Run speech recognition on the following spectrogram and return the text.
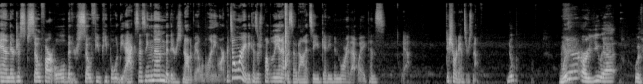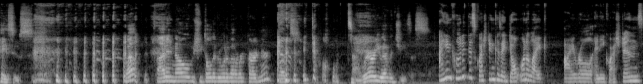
and they're just so far old that there's so few people would be accessing them that they're just not available anymore. But don't worry because there's probably an episode on it, so you'd get even more that way. Because yeah, the short answer is no. Nope. Where are you at with Jesus? Well, I didn't know she told everyone about a gardener, but don't. now where are you at with Jesus? I included this question because I don't want to like eye roll any questions.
